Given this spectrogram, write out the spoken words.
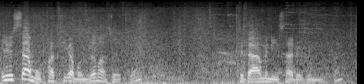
135 파티가 먼저 맞을게요. 그 다음은 이사륙입니다.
